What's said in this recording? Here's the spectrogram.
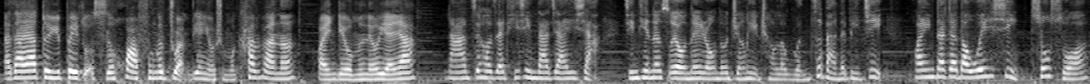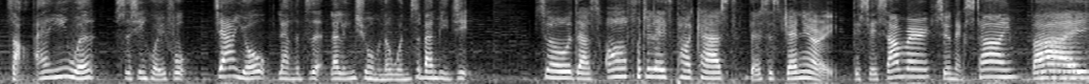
那大家对于贝佐斯画风的转变有什么看法呢？欢迎给我们留言呀。那最后再提醒大家一下，今天的所有内容都整理成了文字版的笔记，欢迎大家到微信搜索“早安英文”，私信回复。加油两个字来领取我们的文字版笔记。So that's all for today's podcast. This is January. This is Summer. See you next time. Bye.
